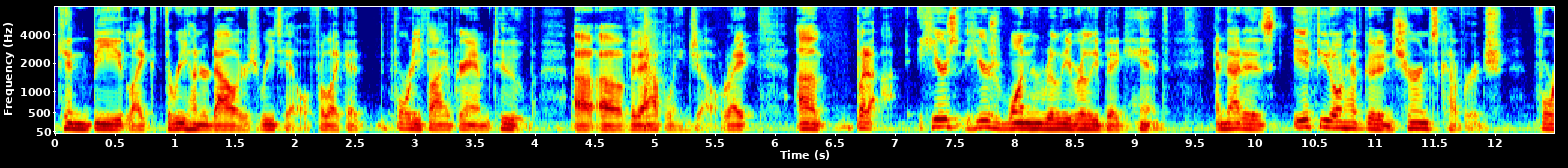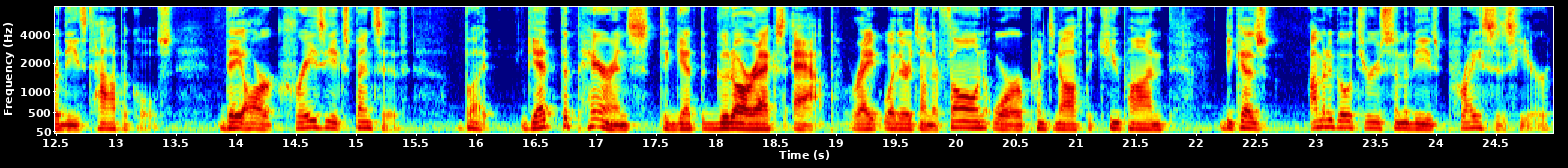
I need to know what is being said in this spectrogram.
can be like $300 retail for like a 45 gram tube uh, of adapalene gel, right? Um, but here's here's one really really big hint, and that is if you don't have good insurance coverage for these topicals, they are crazy expensive, but get the parents to get the GoodRx app, right? Whether it's on their phone or printing off the coupon, because I'm going to go through some of these prices here,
